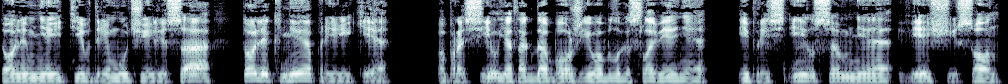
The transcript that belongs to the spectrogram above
то ли мне идти в дремучие леса, то ли к при реке. Попросил я тогда Божьего благословения, и приснился мне вещий сон.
